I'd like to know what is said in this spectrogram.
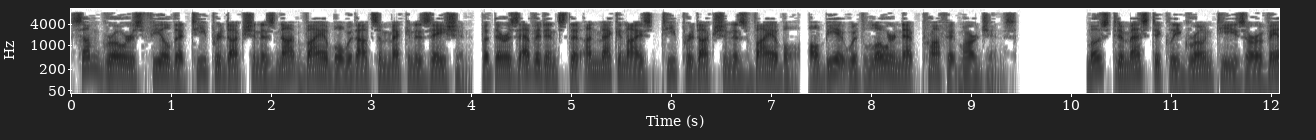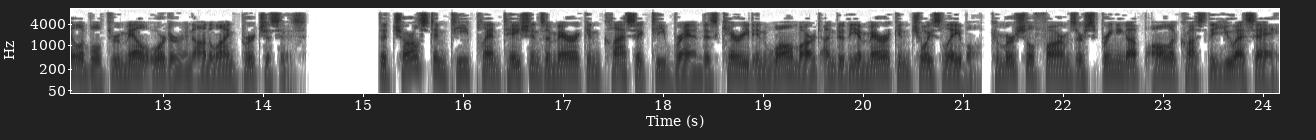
Some growers feel that tea production is not viable without some mechanization, but there is evidence that unmechanized tea production is viable, albeit with lower net profit margins. Most domestically grown teas are available through mail order and online purchases. The Charleston Tea Plantations American Classic Tea brand is carried in Walmart under the American Choice label. Commercial farms are springing up all across the USA,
